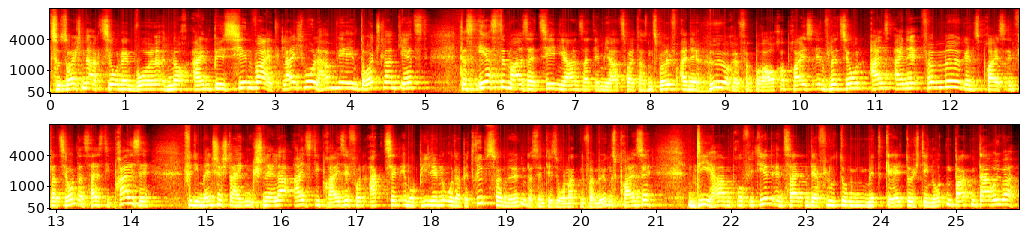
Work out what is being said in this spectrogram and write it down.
zu solchen Aktionen wohl noch ein bisschen weit. Gleichwohl haben wir in Deutschland jetzt das erste Mal seit zehn Jahren, seit dem Jahr 2012, eine höhere Verbraucherpreisinflation als eine Vermögenspreisinflation. Das heißt, die Preise für die Menschen steigen schneller als die Preise von Aktien, Immobilien oder Betriebsvermögen. Das sind die sogenannten Vermögenspreise. Die haben profitiert in Zeiten der Flutung mit Geld durch die Notenbanken darüber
